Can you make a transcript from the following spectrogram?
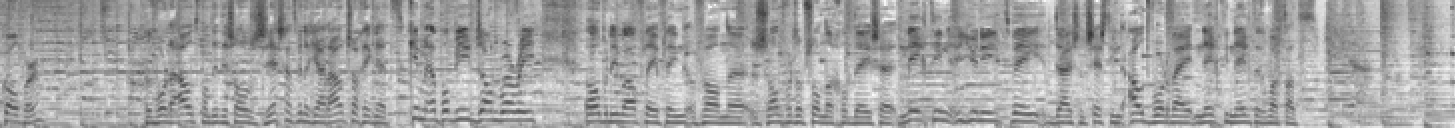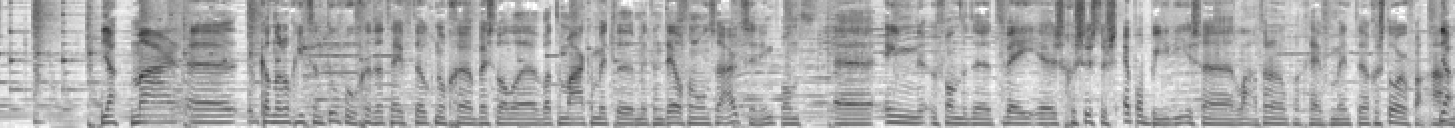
Koper. We worden oud, want dit is al 26 jaar oud, zag ik net. Kim Appleby, Don't Worry. Open nieuwe aflevering van eh Zandvoort op zondag op deze 19 juni 2016. Oud worden wij, 1990 was dat. Ja, Maar eh, ik kan er nog iets aan toevoegen. Dat heeft ook nog eh, best wel wat te maken met, met een deel van onze uitzending. Want een van de, de twee gezusters Appleby... die is later op een gegeven moment gestorven aan Ja.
